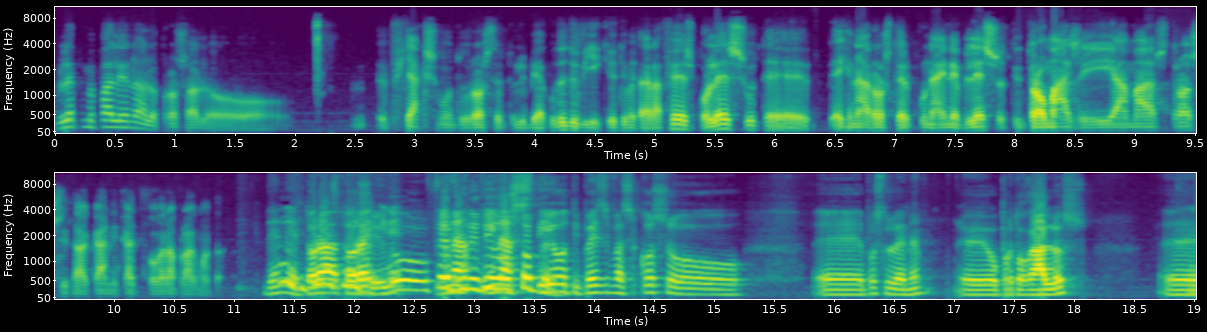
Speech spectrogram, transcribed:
βλέπουμε πάλι ένα άλλο πρόσαλλο φτιάξιμο του ρόστερ του Ολυμπιακού. Δεν του βγήκε ούτε μεταγραφές πολλές, ούτε έχει ένα ρόστερ που να είναι μπλε ότι τρομάζει ή άμα στρώσει θα κάνει κάτι φοβερά πράγματα. Δεν Όχι, είναι. Τώρα, τώρα τώρα στρώζει. είναι, Εδώ φεύγουν είναι, οι δύο είναι στόπερ. αστείο ότι παίζει βασικός ο. Ε, Πώς το λένε, ε, ο Πορτογάλος. Ε,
